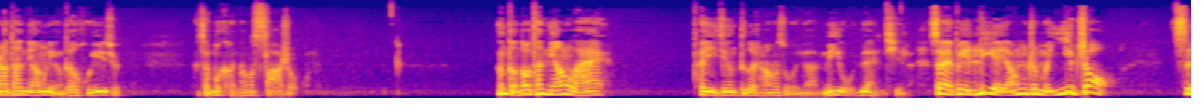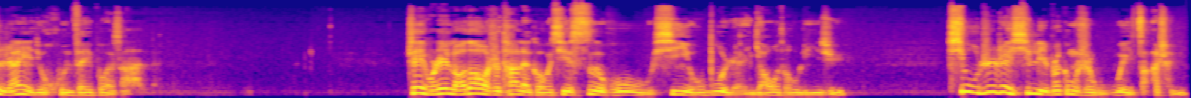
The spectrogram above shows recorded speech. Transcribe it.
让他娘领她回去，怎么可能撒手呢？能等到他娘来。”他已经得偿所愿，没有怨气了。再被烈阳这么一照，自然也就魂飞魄散了。这会儿，这老道士叹了口气，似乎心有不忍，摇头离去。秀芝这心里边更是五味杂陈。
